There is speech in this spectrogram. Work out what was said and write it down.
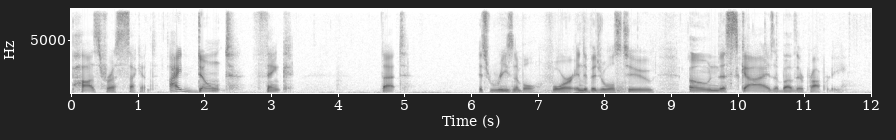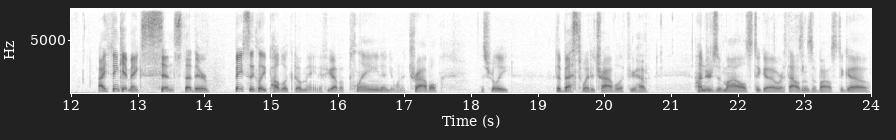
pause for a second. I don't think that it's reasonable for individuals to own the skies above their property. I think it makes sense that they're basically public domain. If you have a plane and you want to travel, it's really the best way to travel if you have hundreds of miles to go or thousands of miles to go.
